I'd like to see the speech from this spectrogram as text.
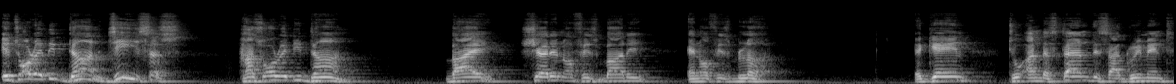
It's already done. Jesus has already done by shedding of his body and of his blood. Again, to understand this agreement,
